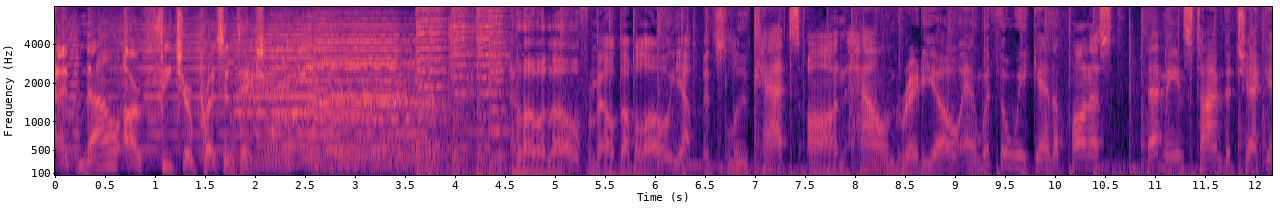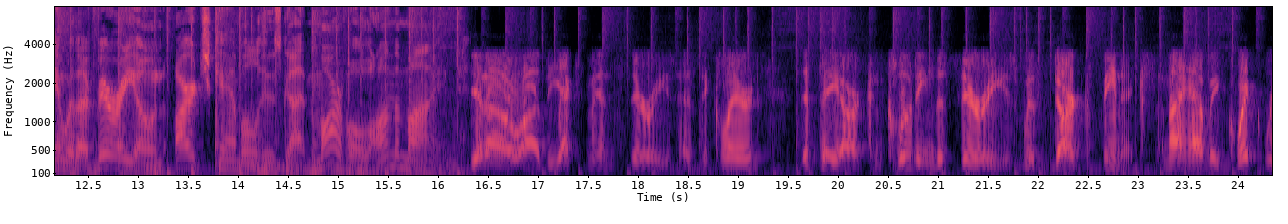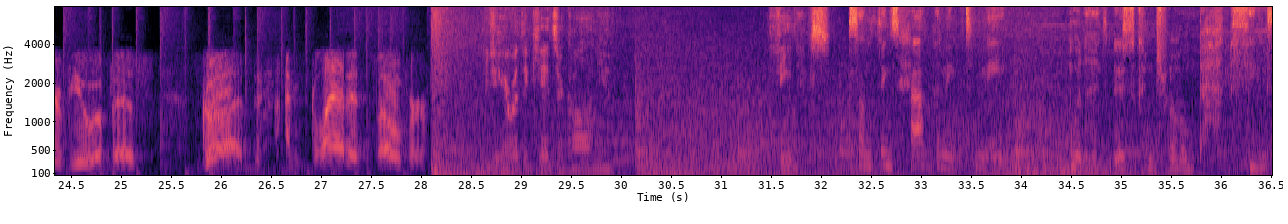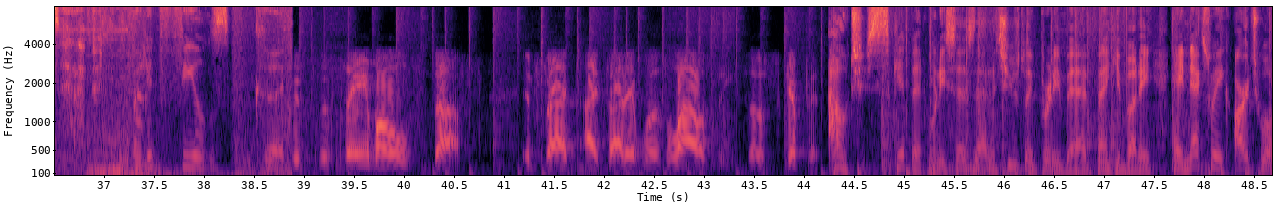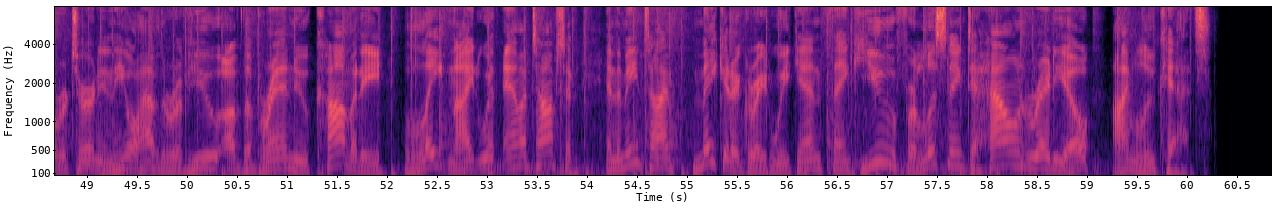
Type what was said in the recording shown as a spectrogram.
And now our feature presentation. Hello, hello from LOO. Yep, it's Lou Katz on Hound Radio. And with the weekend upon us, that means time to check in with our very own Arch Campbell, who's got Marvel on the mind. You know, uh, the X Men series has declared that they are concluding the series with Dark Phoenix. And I have a quick review of this. Good. I'm glad it's over. Did you hear what the kids are calling you? Phoenix. Something's happening to me. When I lose control, bad things happen. But it feels good. It's the same old stuff. In fact, I thought it was lousy, so skip it. Ouch, skip it. When he says that, it's usually pretty bad. Thank you, buddy. Hey, next week, Arch will return and he will have the review of the brand new comedy, Late Night with Emma Thompson. In the meantime, make it a great weekend. Thank you for listening to Hound Radio. I'm Lou Katz.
